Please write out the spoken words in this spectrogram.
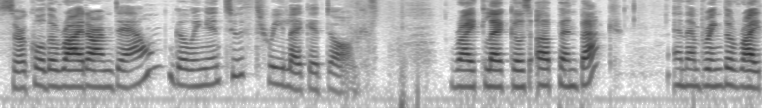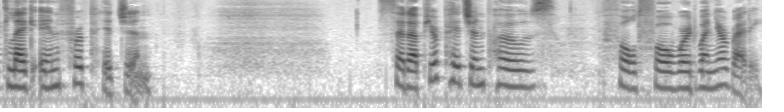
Circle the right arm down, going into three-legged dog. Right leg goes up and back, and then bring the right leg in for pigeon. Set up your pigeon pose. Fold forward when you're ready.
